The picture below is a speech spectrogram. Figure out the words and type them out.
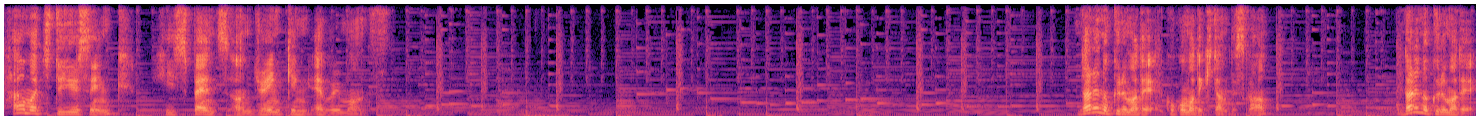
How much do you think he spends on drinking every month? 誰の車でここまで来たんですか？誰の車で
